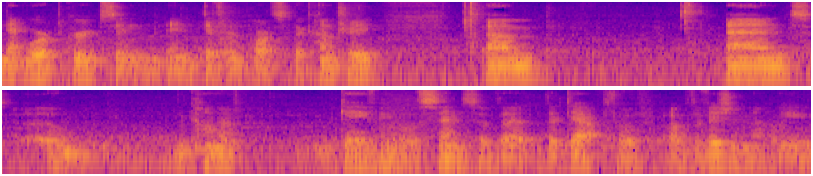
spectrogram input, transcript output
networked groups in, in different parts of the country. Um, and uh, we kind of gave people a sense of the, the depth of, of the vision that we,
